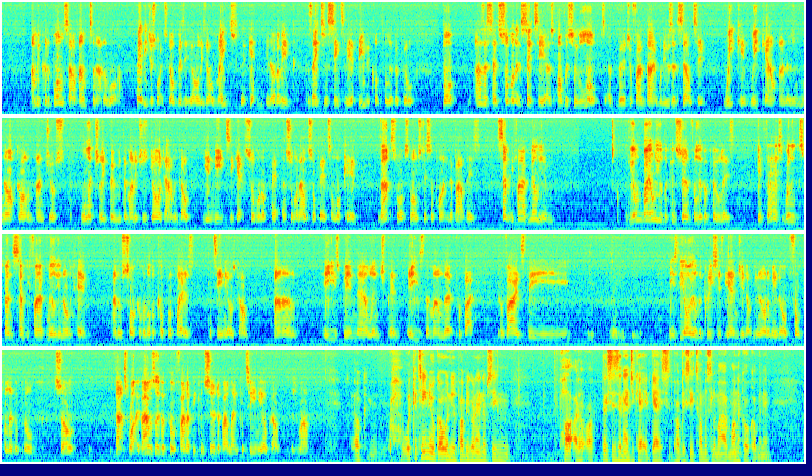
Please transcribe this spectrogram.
And we could have blown Southampton out of the water. Maybe he just wanted to go visit all his old mates again. You know what I mean? Because they just seem to be a feeder club for Liverpool. But as I said, someone at City has obviously looked at Virgil van Dijk when he was at Celtic, week in, week out, and has not gone and just literally booted the manager's door down and go, "You need to get someone up here, uh, someone else up here to look at him." That's what's most disappointing about this. Seventy-five million. The only, my only other concern for Liverpool is if they're willing to spend seventy-five million on him, and there was talk of another couple of players, Coutinho's gone, and he's been their linchpin. He's the man that provide, provides the, the. He's the oil that greases the engine. up. You know what I mean? Up front for Liverpool. So that's what. If I was a Liverpool fan, I'd be concerned about letting Coutinho go as well. Okay. With Coutinho going, you're probably going to end up seeing. Part, this is an educated guess. You'll probably see Thomas Lemar of Monaco coming in.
